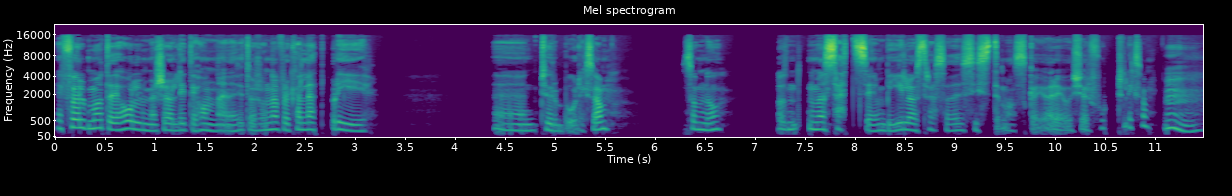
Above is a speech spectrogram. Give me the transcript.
jeg føler på en måte jeg holder meg sjøl litt i hånda i den situasjonen, for det kan lett bli uh, turbo, liksom. Som nå. Og når man setter seg i en bil og er stressa, det siste man skal gjøre, er å kjøre fort, liksom. Mm.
